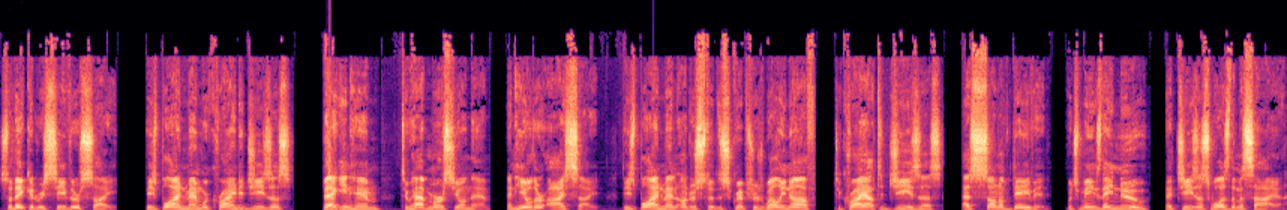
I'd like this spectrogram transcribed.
so they could receive their sight. These blind men were crying to Jesus, begging him to have mercy on them and heal their eyesight. These blind men understood the scriptures well enough to cry out to Jesus as Son of David, which means they knew that Jesus was the Messiah.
